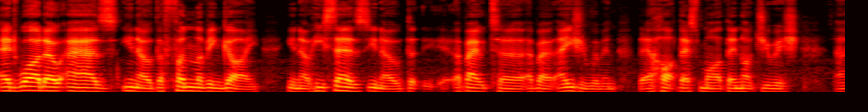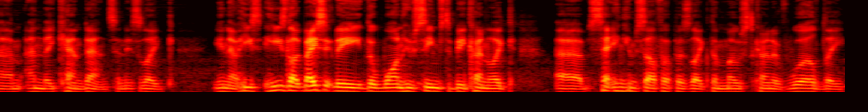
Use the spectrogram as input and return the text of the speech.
Eduardo as you know the fun-loving guy. You know, he says you know about uh, about Asian women, they're hot, they're smart, they're not Jewish, um, and they can dance. And it's like, you know, he's he's like basically the one who seems to be kind of like uh, setting himself up as like the most kind of worldly.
